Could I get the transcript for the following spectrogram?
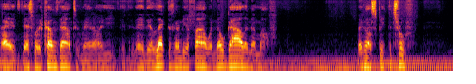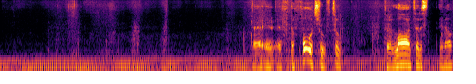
Right? That's what it comes down to, man. The elect is going to be found with no guile in their mouth. They're going to speak the truth. Uh, if the full truth too, to the law and to the you know,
